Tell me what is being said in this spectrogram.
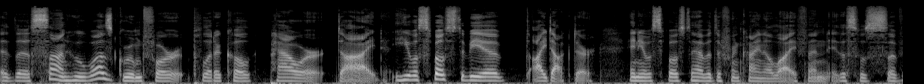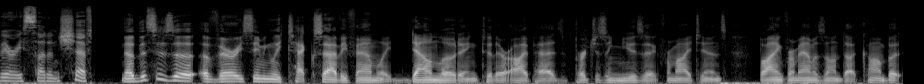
uh, the son, who was groomed for political power, died. He was supposed to be a eye doctor, and he was supposed to have a different kind of life, and this was a very sudden shift. Now, this is a, a very seemingly tech savvy family downloading to their iPads, purchasing music from iTunes, buying from Amazon.com. But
